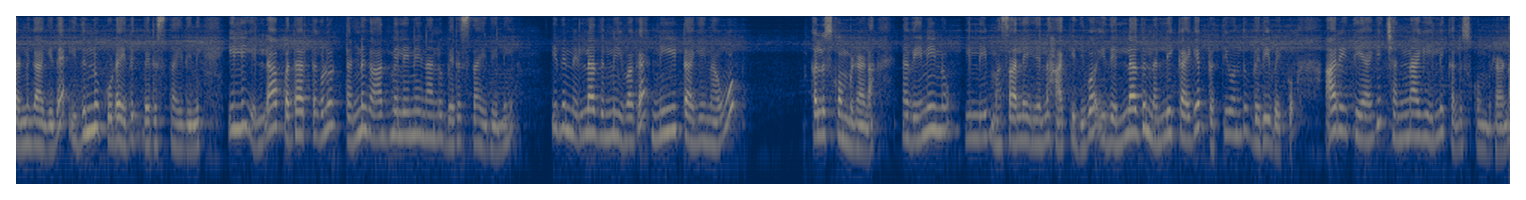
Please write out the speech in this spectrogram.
ತಣ್ಣಗಾಗಿದೆ. ಇದನ್ನು ಕೂಡ ಇದಕ್ಕೆ ಬೆರೆಸ್ತಾ ಇದ್ದೀನಿ. ಇಲ್ಲಿ ಎಲ್ಲ ಪದಾರ್ಥಗಳು ತಣ್ಣಗಾದ್ಮೇಲೇ ನಾನು ಬೆರೆಸ್ತಾ ಇದ್ದೀನಿ. ಇದನ್ನೆಲ್ಲದನ್ನು ಇವಾಗ ನೀಟಾಗಿ ನಾವು ಕಲಿಸ್ಕೊಂಬಿಡೋಣ. ನಾವೇನೇನು ಇಲ್ಲಿ ಮಸಾಲೆ ಎಲ್ಲ ಹಾಕಿದ್ದೀವೋ ಇದೆಲ್ಲದು ನಲ್ಲಿಕಾಯಿಗೆ ಪ್ರತಿಯೊಂದು ಬೆರಿಬೇಕು. ಆ ರೀತಿಯಾಗಿ ಚೆನ್ನಾಗಿ ಇಲ್ಲಿ ಕಲಿಸ್ಕೊಂಬಿಡೋಣ.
